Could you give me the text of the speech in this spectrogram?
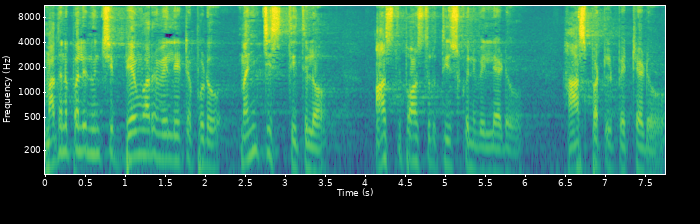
మదనపల్లి నుంచి భీమవరం వెళ్ళేటప్పుడు మంచి స్థితిలో ఆస్తిపాస్తులు తీసుకుని వెళ్ళాడు. హాస్పిటల్ పెట్టాడు.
